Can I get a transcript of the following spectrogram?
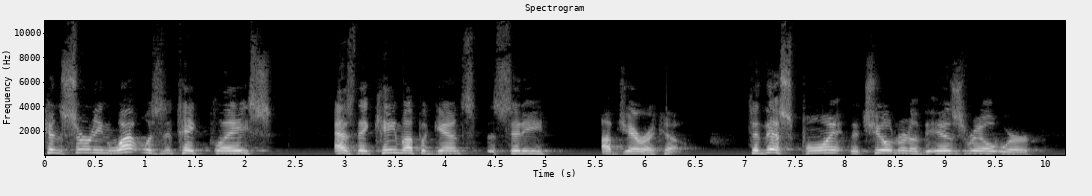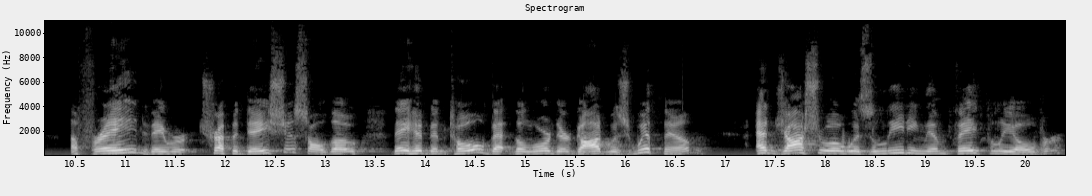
concerning what was to take place as they came up against the city of Jericho. To this point, the children of Israel were afraid, they were trepidatious, although they had been told that the Lord their God was with them, and Joshua was leading them faithfully over.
